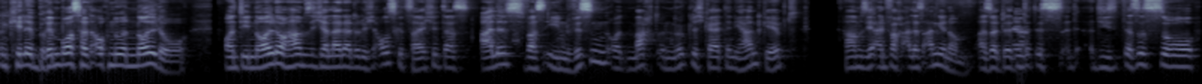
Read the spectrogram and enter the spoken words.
Und Kille Brimbos halt auch nur Noldo. Und die Noldo haben sich ja leider dadurch ausgezeichnet, dass alles, was ihnen Wissen und Macht und Möglichkeiten in die Hand gibt, haben sie einfach alles angenommen. Also das, ja. das, ist, die, das ist so,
